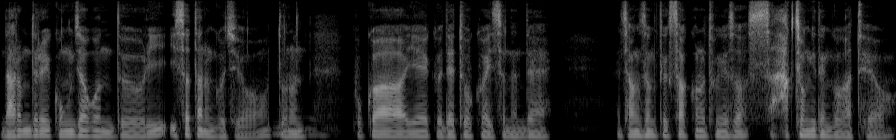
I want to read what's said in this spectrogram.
나름대로의 공작원들이 있었다는 거죠. 또는 국가의 그 네트워크가 있었는데 장성택 사건을 통해서 싹 정리된 것 같아요.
